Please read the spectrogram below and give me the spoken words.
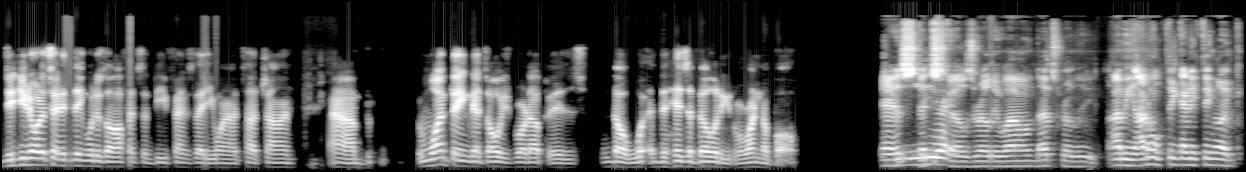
Did you notice anything with his offense and defense that you want to touch on? Um, one thing that's always brought up is the, the his ability to run the ball. Yeah, his stick Yeah. skills really well. That's really. I mean, I don't think anything like.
